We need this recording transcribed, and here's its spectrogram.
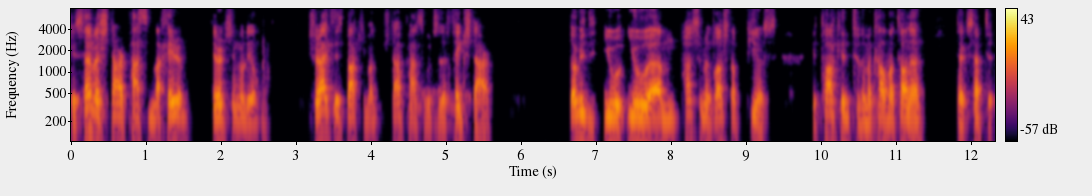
Pasim lacherim. She writes this document, pasim, which is a fake star. I you you um, pass him in of pious. You're talking to the makal matana to accept it.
